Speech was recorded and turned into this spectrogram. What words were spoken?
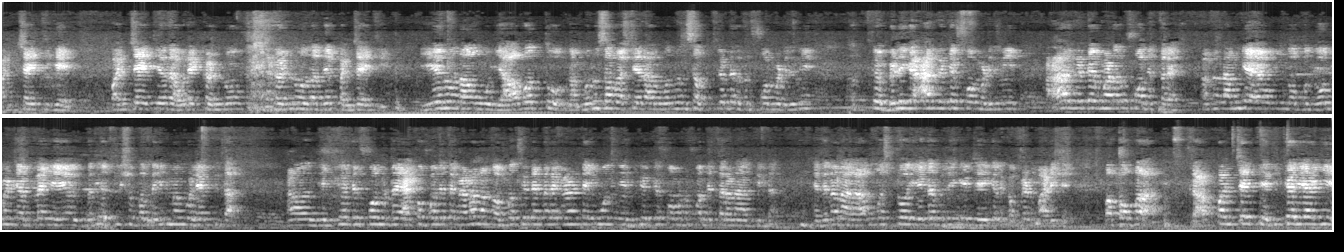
ಪಂಚಾಯತಿಗೆ ಪಂಚಾಯತಿ ಅಂದ್ರೆ ಅವರೇ ಕಣ್ಣು ಕಣ್ಣು ಅನ್ನೋದೇ ಪಂಚಾಯತಿ. ಏನು ನಾವು ಯಾವತ್ತು ನಮ್ಮ ಮನುಷ್ಯ ಅಷ್ಟೇ ನಾನು ಒಂದೊಂದು ಹತ್ತು ಗಂಟೆ ಹತ್ರ ಫೋನ್ ಮಾಡಿದೀನಿ. ಹತ್ತು ಬೆಳಿಗ್ಗೆ ಆರು ಗಂಟೆಗೆ ಫೋನ್ ಮಾಡಿದ್ದೀನಿ ಆರು ಗಂಟೆಗೆ ಮಾಡಿದ್ರು ಫೋನ್ ಇರ್ತಾರೆ. ಆಮೇಲೆ ನಮಗೆ ಒಂದು ಒಬ್ಬ ಗೌರ್ಮೆಂಟ್ ಎಂಪ್ಲಾಯಿ ಬರೀ ನಿಮಿಷ ಬಂದ ಐದು ಮಂಗಳು ಹೇಳ್ತಿದ್ದ ಎಂಟು ಗಂಟೆ ಫೋನ್ ಬಿಟ್ಟರೆ ಯಾಕೋ ಬಂದ ತಗೋಣ ನಮ್ಗೆ ಒಂಬತ್ತು ಗಂಟೆ ಮೇಲೆ ಕಣ ಟೈಮು ಒಂದು ಎಂಟು ಗಂಟೆ ಫೋನ್ ಬಿಟ್ಟು ಬಂದ ತಗೋಣ ಅಂತಿದ್ದ. ಇದನ್ನ ನಾನು ಆಲ್ಮೋಸ್ಟ್ ಎ ಡಬ್ಲ್ಯೂಗೆ ಜೈಗೆ ಕಂಪ್ಲೇಂಟ್ ಮಾಡಿದ್ದೆ. ಪಾಪ ಒಬ್ಬ ಗ್ರಾಮ ಪಂಚಾಯತಿ ಅಧಿಕಾರಿಯಾಗಿ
